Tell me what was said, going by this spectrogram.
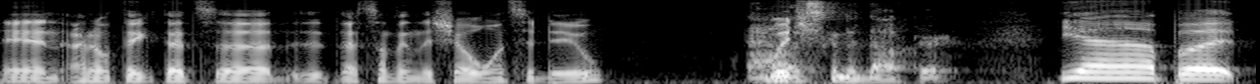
and I don't think that's uh that's something the show wants to do. Alex which- can adopt her. Yeah, but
